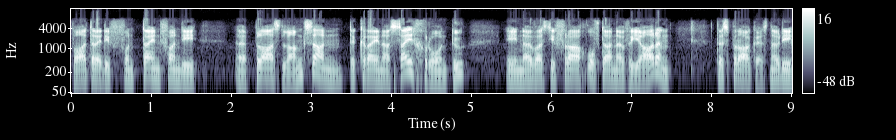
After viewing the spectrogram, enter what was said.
water uit die fontein van die uh, plaas langsaan te kry na sy grond toe en nou was die vraag of daar nou verjaring te sprake is. Nou die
